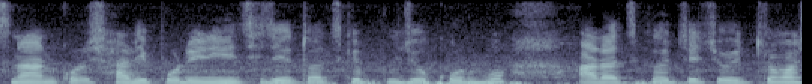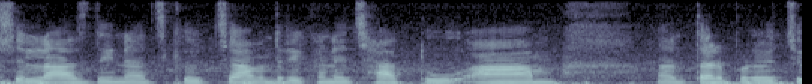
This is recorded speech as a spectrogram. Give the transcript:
স্নান করে শাড়ি পরে নিয়েছি, যেহেতু আজকে পুজো করব। আর আজকে হচ্ছে চৈত্র মাসের লাস্ট দিন, আজকে হচ্ছে আমাদের এখানে ছাতু, আম তারপরে হচ্ছে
